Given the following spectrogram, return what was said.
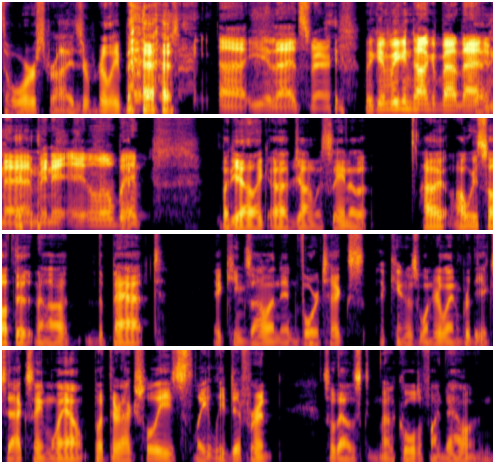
the worst rides are really bad. uh, yeah, that's fair. We can we can talk about that in a minute, a little bit. But yeah, like uh, John was saying, uh, I always thought that uh, the Bat at Kings Island and Vortex at Canada's Wonderland were the exact same layout, but they're actually slightly different. So that was uh, cool to find out. And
